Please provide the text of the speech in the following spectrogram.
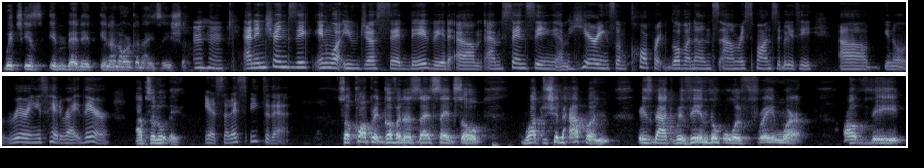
which is embedded in an organization. Mm-hmm. And intrinsic in what you've just said, David, um, I'm sensing, I'm hearing some corporate governance um, responsibility, uh, you know, rearing its head right there. Absolutely. Yes. So let's speak to that. So corporate governance, I said, so what should happen is that within the whole framework of the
